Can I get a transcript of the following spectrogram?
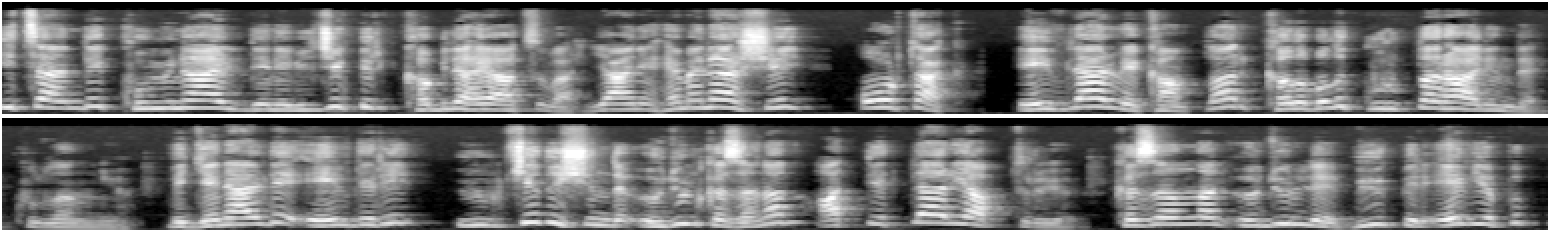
İten'de komünal denebilecek bir kabile hayatı var. Yani hemen her şey ortak. Evler ve kamplar kalabalık gruplar halinde kullanılıyor. Ve genelde evleri ülke dışında ödül kazanan atletler yaptırıyor. Kazanılan ödülle büyük bir ev yapıp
